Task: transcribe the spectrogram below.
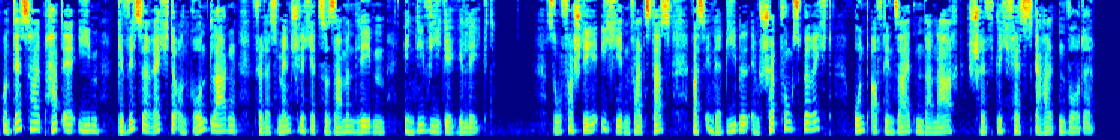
und deshalb hat er ihm gewisse Rechte und Grundlagen für das menschliche Zusammenleben in die Wiege gelegt. So verstehe ich jedenfalls das, was in der Bibel im Schöpfungsbericht und auf den Seiten danach schriftlich festgehalten wurde.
